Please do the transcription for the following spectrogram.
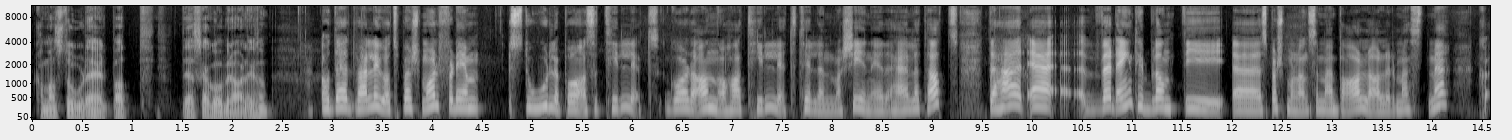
Kan man stole helt på at det skal gå bra, liksom? Og det er et veldig godt spørsmål, fordi stole på, altså tillit. Går det an å ha tillit til en maskin i det hele tatt? Det her er vel egentlig blant de eh, spørsmålene som jeg baler aller mest med. K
